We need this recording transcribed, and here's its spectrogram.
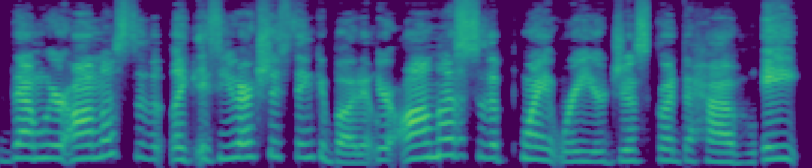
Then we're almost to the, like, if you actually think about it, you're almost to the point where you're just going to have 8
